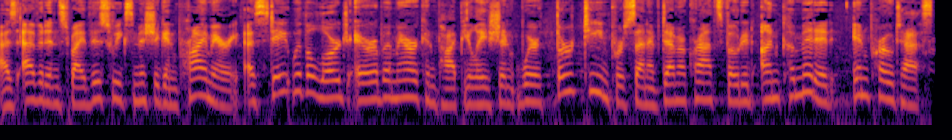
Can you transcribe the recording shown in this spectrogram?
as evidenced by this week's Michigan primary, a state with a large Arab American population where 13% of Democrats voted uncommitted in protest.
